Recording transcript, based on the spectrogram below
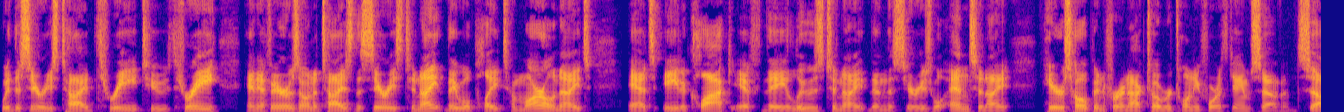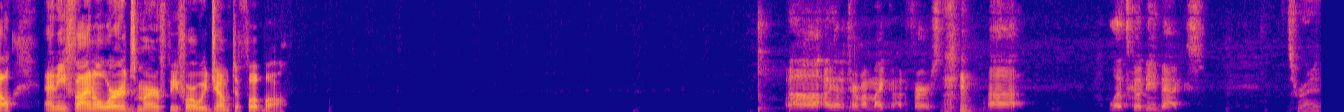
with the series tied three to three. And if Arizona ties the series tonight, they will play tomorrow night at eight o'clock. If they lose tonight, then the series will end tonight. Here's hoping for an October 24th game seven. So, any final words, Murph, before we jump to football? Uh, I got to turn my mic on first. uh, let's go D backs. That's right.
